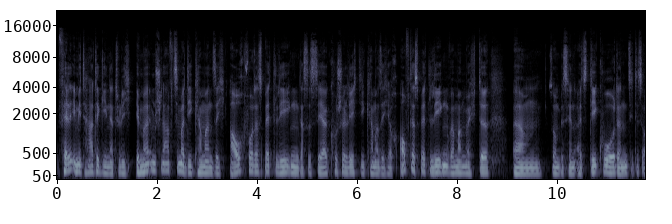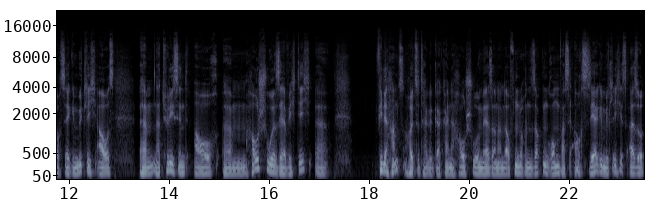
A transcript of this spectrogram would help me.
Fellimitate gehen natürlich immer im Schlafzimmer. Die kann man sich auch vor das Bett legen. Das ist sehr kuschelig. Die kann man sich auch auf das Bett legen, wenn man möchte. Ähm, so ein bisschen als Deko. Dann sieht es auch sehr gemütlich aus. Ähm, natürlich sind auch ähm, Hausschuhe sehr wichtig. Äh, viele haben heutzutage gar keine Hausschuhe mehr, sondern laufen nur noch in Socken rum, was auch sehr gemütlich ist. Also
